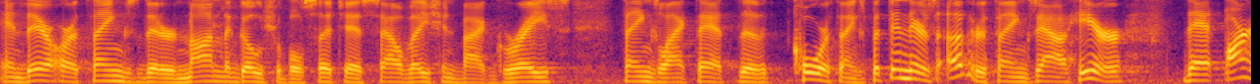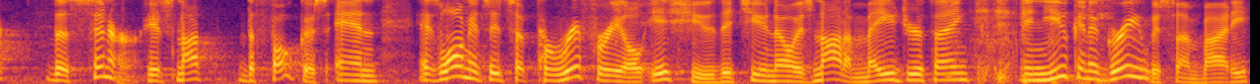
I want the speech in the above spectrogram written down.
And there are things that are non negotiable, such as salvation by grace, things like that, the core things. But then there's other things out here that aren't the center. It's not the focus. And as long as it's a peripheral issue that you know is not a major thing, then you can agree with somebody,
